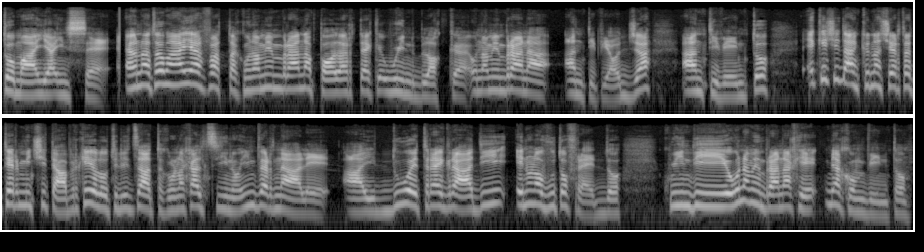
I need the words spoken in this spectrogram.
tomaia in sé, è una tomaia fatta con una membrana Polartec Windblock, una membrana anti-pioggia, anti-vento e che ci dà anche una certa termicità perché io l'ho utilizzata con una calzino invernale ai 2-3 gradi e non ho avuto freddo. Quindi una membrana che mi ha convinto.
